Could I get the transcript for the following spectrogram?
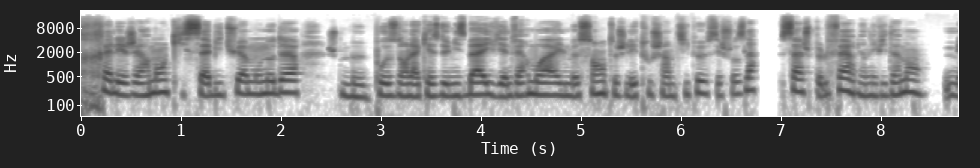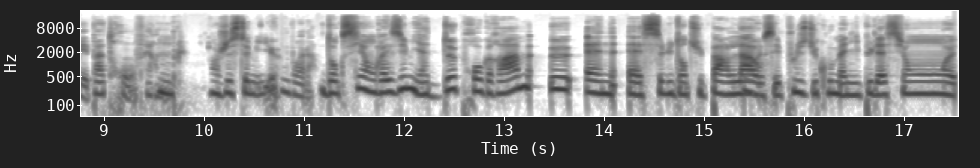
très légèrement, qui s'habituent à mon odeur. Je me pose dans la caisse de Miss Bay, ils viennent vers moi, ils me sentent, je les touche un petit peu, ces choses-là. Ça, je peux le faire, bien évidemment, mais pas trop en faire non Mm. plus. en juste milieu. Voilà. Donc si on résume, il y a deux programmes, ENS, celui dont tu parles là, Ouais. où c'est plus du coup manipulation, euh,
